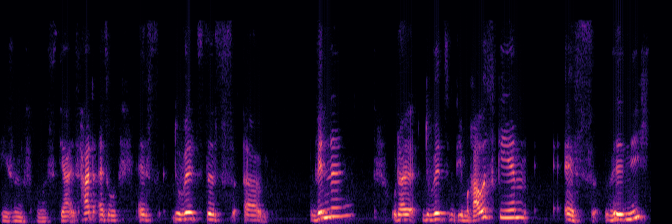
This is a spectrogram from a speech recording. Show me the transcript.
diesen Frust, ja, es hat also, es, du willst es äh, windeln oder du willst mit ihm rausgehen, es will nicht,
